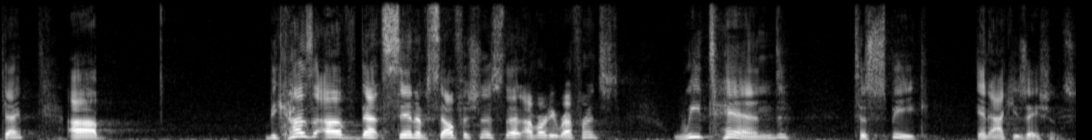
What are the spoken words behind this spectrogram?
Okay? Uh, because of that sin of selfishness that I've already referenced, we tend to speak in accusations.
